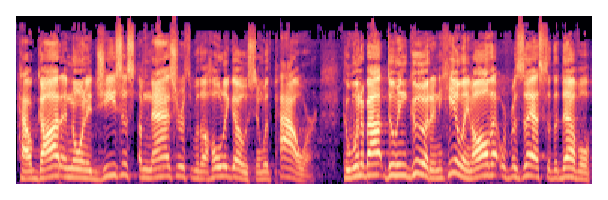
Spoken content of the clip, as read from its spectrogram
how God anointed Jesus of Nazareth with the Holy Ghost and with power, who went about doing good and healing all that were possessed of the devil,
